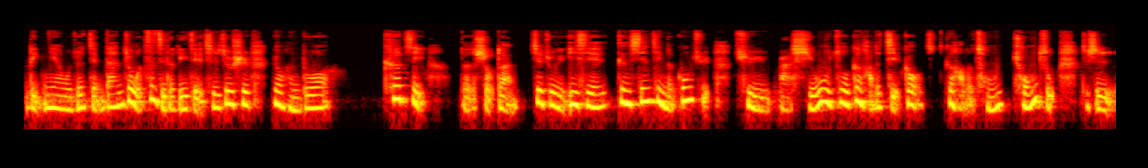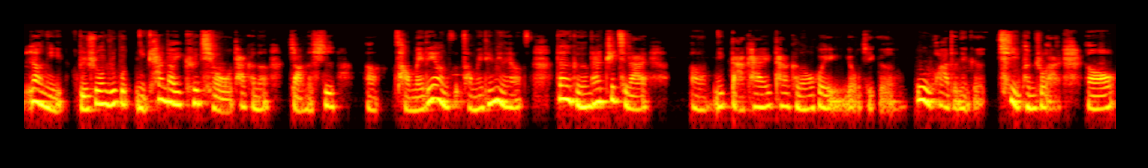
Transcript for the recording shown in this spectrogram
理念，我觉得简单，就我自己的理解，其实就是用很多科技的手段，借助于一些更先进的工具，去把食物做更好的解构、更好的重重组，就是让你，比如说，如果你看到一颗球，它可能长的是啊草莓的样子，草莓甜品的样子，但可能它吃起来，啊，你打开它可能会有这个雾化的那个气喷出来，然后。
